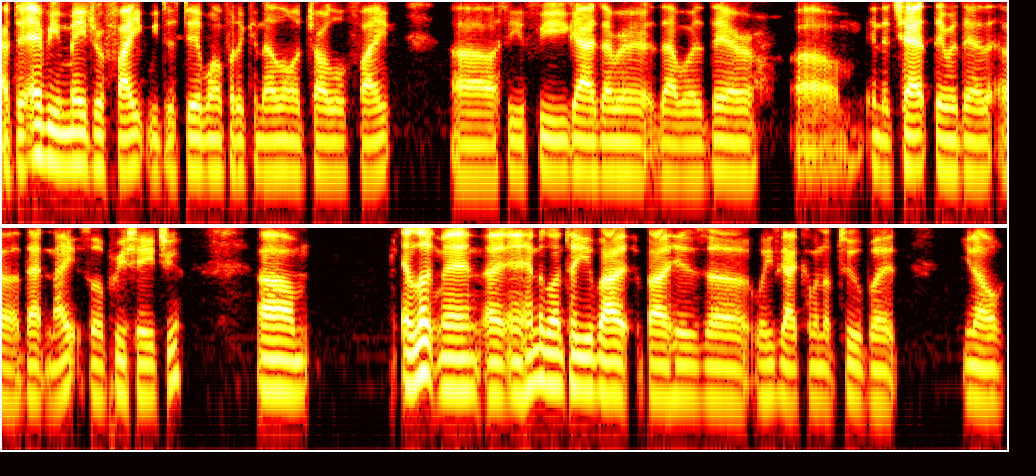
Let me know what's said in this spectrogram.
after every major fight. We just did one for the Canelo and Charlo fight. Uh, I see a few you guys that were that were there um, in the chat. They were there uh, that night, so appreciate you. Um, and look, man, uh, and Hendel gonna tell you about about his uh what he's got coming up too. But you know,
